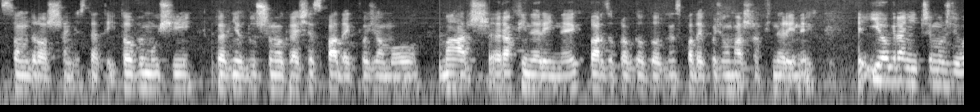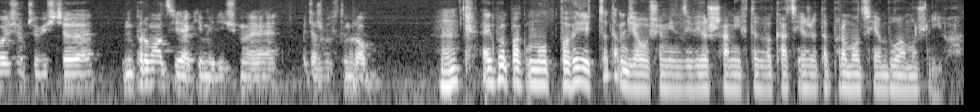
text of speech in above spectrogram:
są droższe niestety i to wymusi pewnie w dłuższym okresie spadek poziomu marsz rafineryjnych, bardzo prawdopodobny spadek poziomu marsz rafineryjnych i ograniczy możliwość oczywiście promocji, jakie mieliśmy chociażby w tym roku. Hmm. Jakby pan mógł powiedzieć, co tam działo się między wierszami w te wakacje, że ta promocja była możliwa?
